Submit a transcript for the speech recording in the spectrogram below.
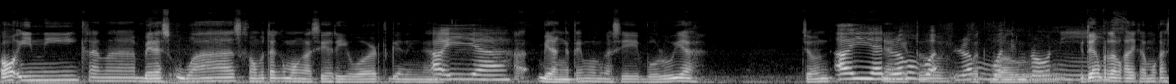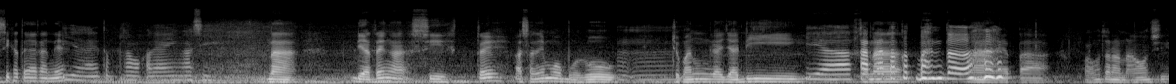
oh ini karena beres uas kamu teh mau ngasih reward gini kan Oh iya. Ah, bilangnya teh mau ngasih bolu ya cuman Oh iya, dulu mau buat dulu mau buatin bolu. brownies. itu yang pertama kali kamu kasih katanya kan ya Iya, itu pertama kali yang ngasih. nah dia teh ngasih teh asalnya mau bolu Mm-mm. cuman nggak jadi Iya, karena, Karena- takut bantet. nah eta kamu tuh naon sih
